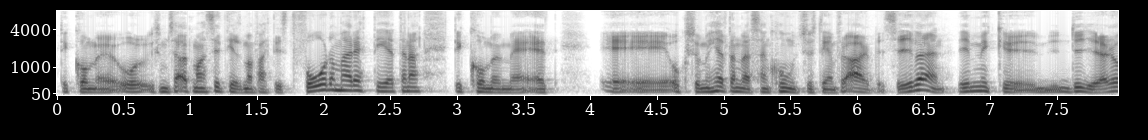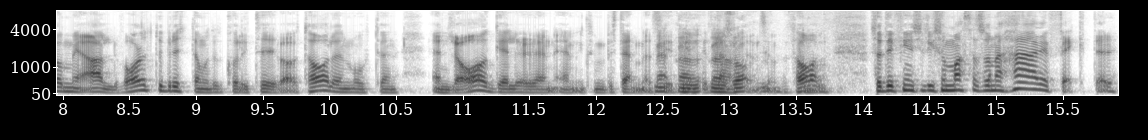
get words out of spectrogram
Det kommer och liksom att man ser till att man faktiskt får de här rättigheterna. Det kommer med ett, eh, också med helt andra sanktionssystem för arbetsgivaren. Det är mycket dyrare och mer allvarligt att bryta mot ett kollektivavtal än mot en, en lag eller en, en liksom bestämmelse men, i ett anställningsavtal. Så det finns ju liksom massa sådana här effekter.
